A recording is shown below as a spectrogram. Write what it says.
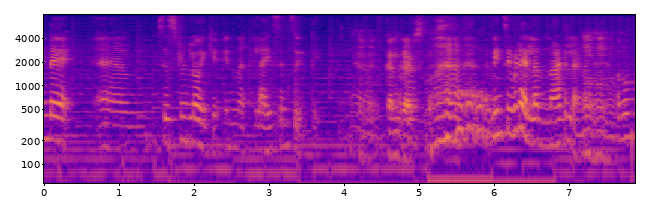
എന്റെ സിസ്റ്റർ ലോയ്ക്ക് ഇന്ന് ലൈസൻസ് കിട്ടി. കൺഗ്രാറ്റ്സ് മീൻസ് ഇവിടെ അല്ല നാട്ടിലാണ്. അപ്പം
